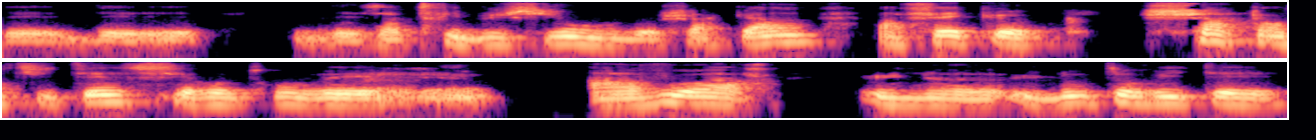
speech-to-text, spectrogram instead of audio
des attributions de chacun a fait que chaque entité s'est retrouvée à avoir une, autorité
